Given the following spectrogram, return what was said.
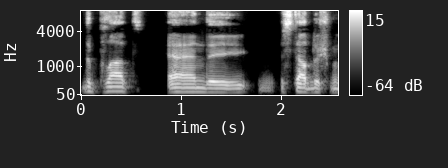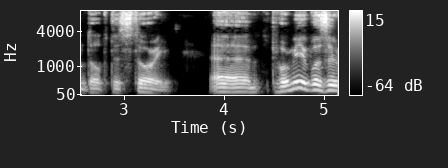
the plot and the establishment of the story. Um for me, it was a,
